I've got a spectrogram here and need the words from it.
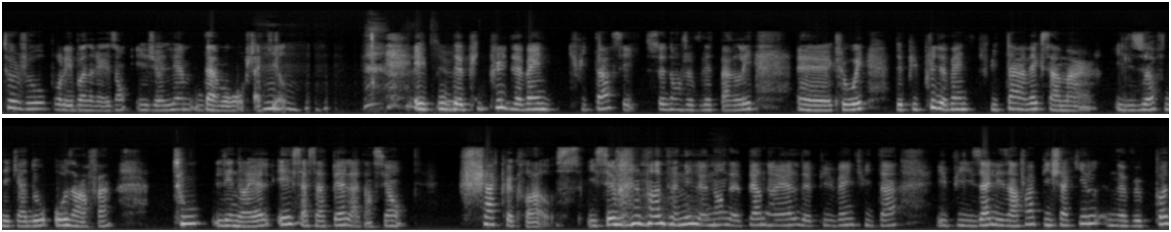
toujours pour les bonnes raisons. Et je l'aime d'amour, Shaquille. Et puis, depuis plus de 28 ans, c'est ce dont je voulais te parler, euh, Chloé, depuis plus de 28 ans avec sa mère, ils offrent des cadeaux aux enfants tous les Noëls et ça s'appelle, attention, chaque Claus. Il s'est vraiment donné le nom de Père Noël depuis 28 ans et puis ils aident les enfants. Puis Shaquille ne veut pas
